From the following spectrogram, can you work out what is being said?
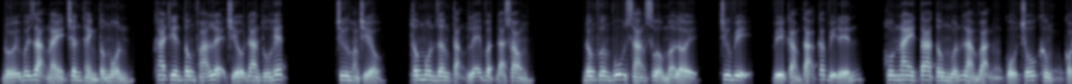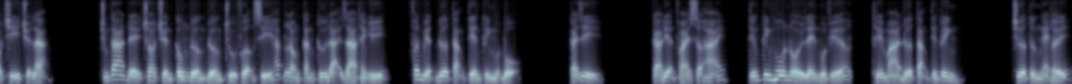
Đối với dạng này chân thành tông môn, khai thiên tông phá lệ chiếu đan thu hết. Chư hoàng triều, tông môn dâng tặng lễ vật đã xong. Đông phương vũ sáng sủa mở lời, chư vị, vì cảm tạ các vị đến hôm nay ta tông muốn làm vạn cổ chỗ không có chi chuyện lạ. Chúng ta để cho truyền công đường đường chủ phượng xí hắc long căn cứ đại gia thành ý, phân biệt đưa tặng tiên kinh một bộ. Cái gì? Cả điện phải sợ hãi, tiếng kinh hô nổi lên một phía, thế mà đưa tặng tiên kinh. Chưa từng nghe thấy.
